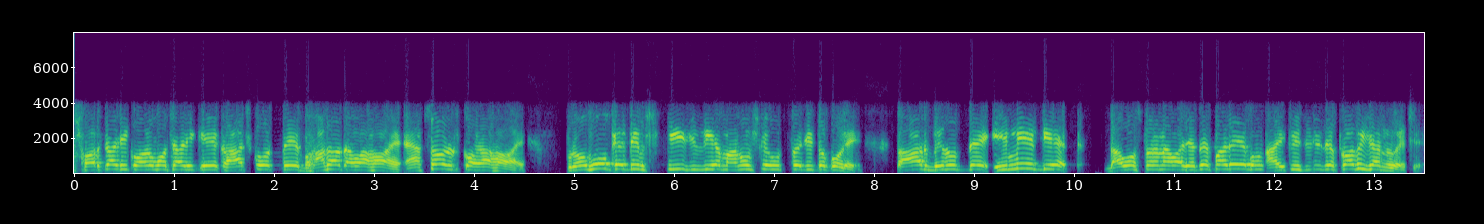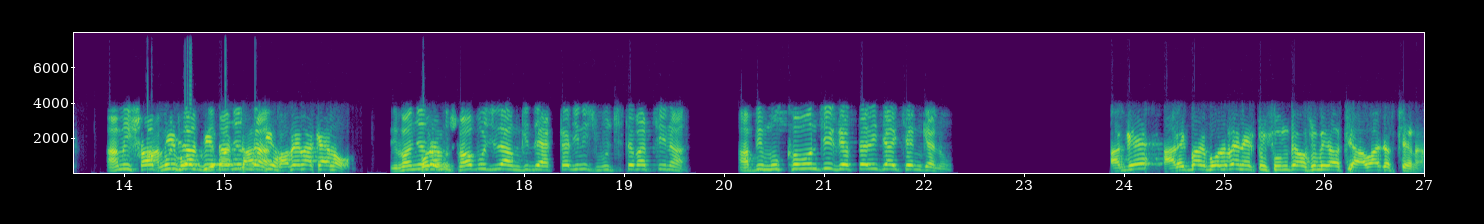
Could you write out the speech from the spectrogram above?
সরকারি কর্মচারীকে কাজ করতে বাধা দেওয়া হয় অ্যাসল্ট করা হয় প্রভোকেটিভ স্পিচ দিয়ে মানুষকে উত্তেজিত করে তার বিরুদ্ধে ইমিডিয়েট ব্যবস্থা নেওয়া যেতে পারে এবং আইপিসিতে প্রভিশন রয়েছে। আমি সব বলছি হবে না কেন? দীপাঞ্জন আমি সব বুঝলাম কিন্তু একটা জিনিস বুঝতে পারছি না। আপনি মুখ্যমন্ত্রী গ্রেফতারি চাইছেন কেন? আগে আরেকবার বলবেন একটু শুনতে অসুবিধা হচ্ছে আওয়াজ আসছে না।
